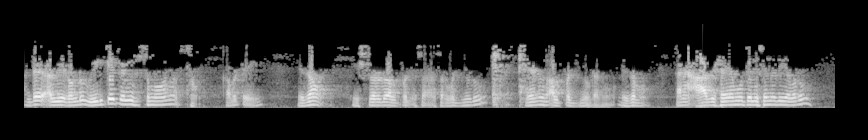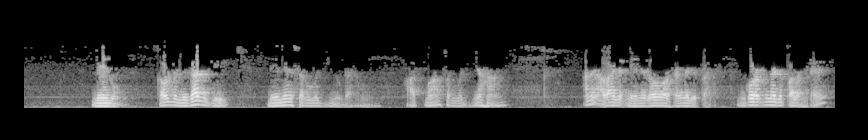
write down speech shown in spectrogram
అంటే అవి రెండు వీడికే తెలుస్తున్నావు అని అర్థం. కాబట్టి నిజం ఈశ్వరుడు అల్ప సర్వజ్ఞుడు నేను అల్పజ్ఞుడను. నిజము. కానీ ఆ విషయము తెలిసినది ఎవరు? నేను. కాబట్టి నిజానికి నేనే సర్వజ్ఞుడను. ఆత్మ సర్వజ్ఞ. అని అలాగే నేను ఏదో రకంగా చెప్పాను. ఇంకో రకంగా చెప్పాలంటే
